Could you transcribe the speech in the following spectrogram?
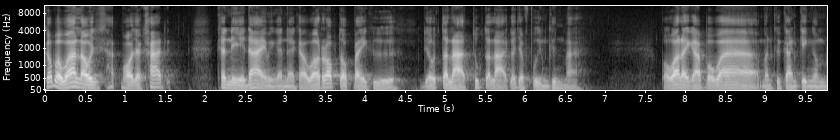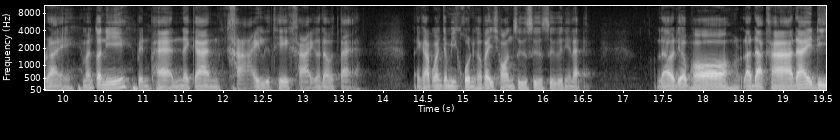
ก็แบบว่าเราพอจะคาดคะเนได้เหมือนกันนะครับ ว่ารอบต่อไปคือ เดี๋ยวตลาดทุกตลาดก็จะฟื้นขึ้นมา เพราะว่าอะไรครับ เพราะว่ามันคือการเก็งกำไร มันตอนนี้เป็นแผนในการขายหรือเทขายก็แล้วแต่นะครับก็จะมีคนเข้าไปช้อนซื้อซื้อซื้อนี่แหละ แล้วเดี๋ยวพอระดับคาได้ดี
